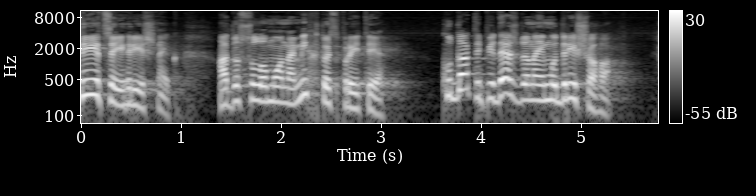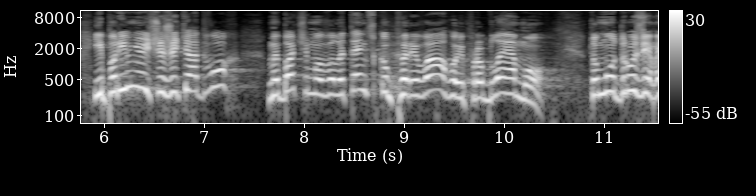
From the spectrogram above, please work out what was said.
Ти цей грішник. А до Соломона міг хтось прийти. Куди ти підеш до наймудрішого? І порівнюючи життя двох, ми бачимо велетенську перевагу і проблему. Тому, друзі,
